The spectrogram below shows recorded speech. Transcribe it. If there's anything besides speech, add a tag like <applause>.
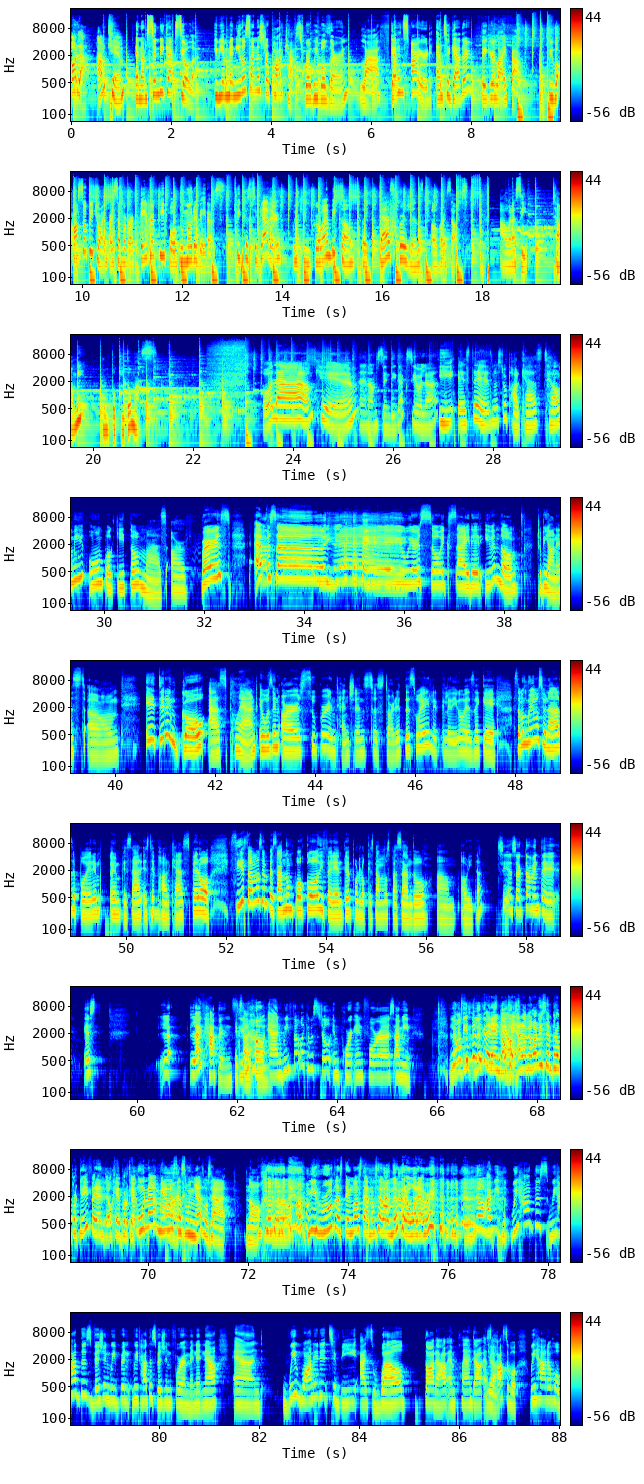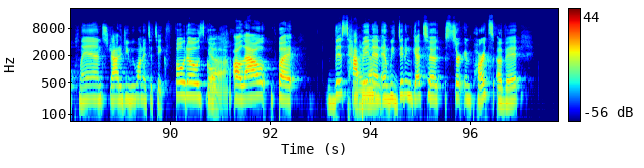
Hola, I'm Kim. And I'm Cindy Gaxiola. Y bienvenidos a nuestro podcast where we will learn, laugh, get inspired, and together figure life out. We will also be joined by some of our favorite people who motivate us. Because together we can grow and become the best versions of ourselves. Ahora sí, tell me un poquito más. Hola, I'm Kim. And I'm Cindy Gaxiola. Y este es nuestro podcast, Tell Me Un Poquito Más, our first episode. Yay! Yay. We are so excited, even though, to be honest, um, it didn't go as planned. It wasn't our super intentions to start it this way. Lo que le digo es de que estamos muy emocionadas de poder em- empezar este podcast, pero sí estamos empezando un poco diferente por lo que estamos pasando um, ahorita. Sí, exactamente. Es, la- life happens, you know, Exacto. and we felt like it was still important for us. I mean, look no, súper diferente. Ok, a lo mejor dicen, pero ¿por qué diferente? Ok, porque una, miren estas uñas, o sea, no. <laughs> No. <laughs> Mis roots las tengo hasta no sé dónde, <laughs> pero whatever. no, I mean, we had this we had this vision. We've been we've had this vision for a minute now and we wanted it to be as well thought out and planned out as Yeah. possible. We had a whole plan, strategy. We wanted to take photos, go Yeah. all out, but this happened and, and we didn't get to certain parts of it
